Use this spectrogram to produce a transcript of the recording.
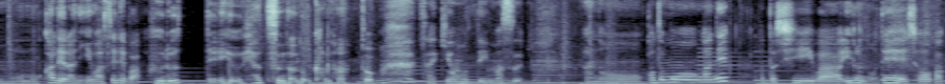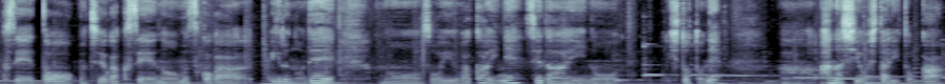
もう彼らに言わせれば振るっていうやつなのかなと最近思っています。あの子供がね私はいるので小学生と中学生の息子がいるのであのそういう若いね世代の人とねまあ、話をしたりとか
